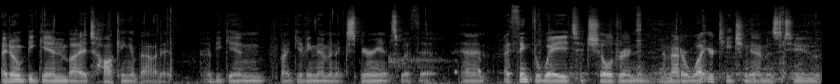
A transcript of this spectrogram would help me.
I don't begin by talking about it. I begin by giving them an experience with it. And I think the way to children, no matter what you're teaching them, is to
